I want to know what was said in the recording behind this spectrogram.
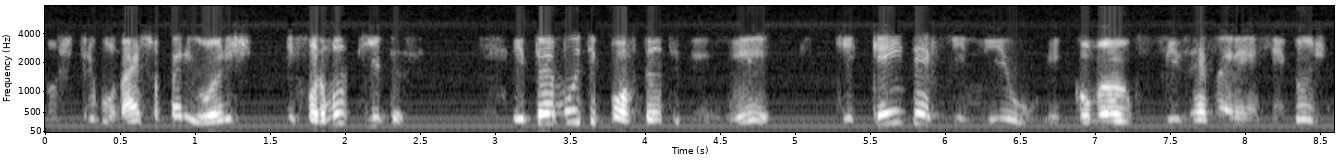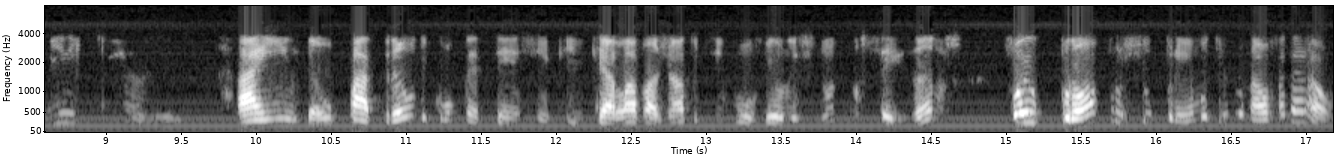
nos tribunais superiores e foram mantidas. Então é muito importante dizer que quem definiu, como eu fiz referência, em 2015, ainda o padrão de competência que, que a Lava Jato desenvolveu nesses últimos seis anos foi o próprio Supremo Tribunal Federal.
